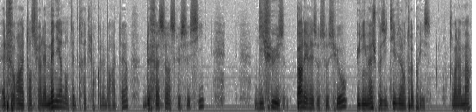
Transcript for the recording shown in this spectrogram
Elles feront attention à la manière dont elles traitent leurs collaborateurs, de façon à ce que ceux-ci diffusent par les réseaux sociaux une image positive de l'entreprise. Voilà, Marc,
